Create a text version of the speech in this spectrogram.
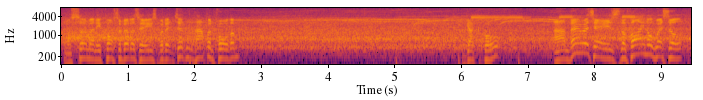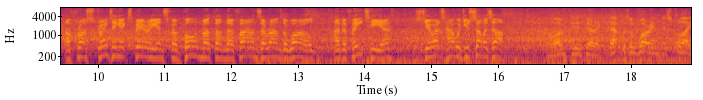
There's so many possibilities, but it didn't happen for them. Gakpo. And there it is, the final whistle. A frustrating experience for Bournemouth and their fans around the world. A defeat here. Stuart, how would you sum it up? Oh dear, Derek, that was a worrying display.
